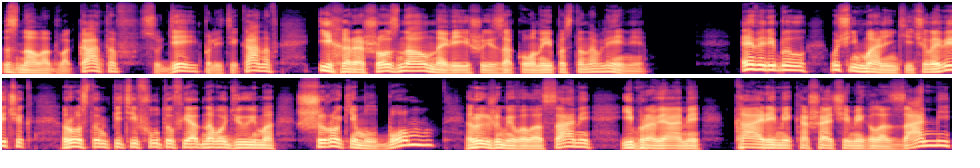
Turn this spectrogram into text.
знал адвокатов, судей, политиканов и хорошо знал новейшие законы и постановления. Эвери был очень маленький человечек, ростом пяти футов и одного дюйма, с широким лбом, рыжими волосами и бровями, карими кошачьими глазами,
